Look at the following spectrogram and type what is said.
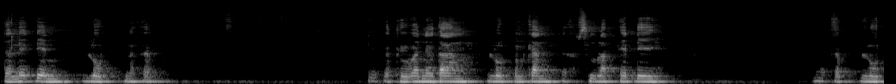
แต่เลขเด่นหลุดนะครับ ก็ถือว่าแนวทางหลุดเหมือนกันนะครับสำหรับ SD นะครับหลุด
